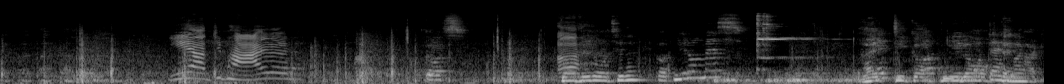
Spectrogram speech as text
Danmark. Ja, til pejle. Godt. Godt nytår til dig. Godt nytår, Mads. Rigtig godt nytår, Danmark.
